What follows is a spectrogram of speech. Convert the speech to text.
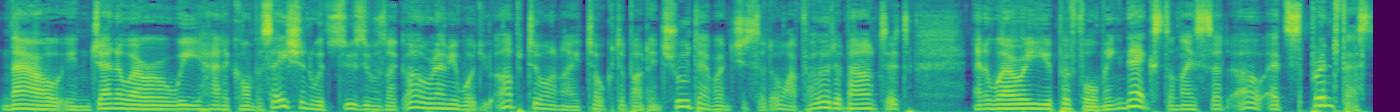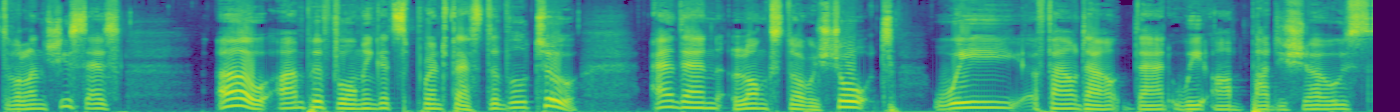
now in January, we had a conversation with Susie, was like, Oh, Remi, what you up to? And I talked about Intruder, and she said, Oh, I've heard about it. And where are you performing next? And I said, Oh, at Sprint Festival. And she says, Oh, I'm performing at Sprint Festival too. And then, long story short, we found out that we are buddy shows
